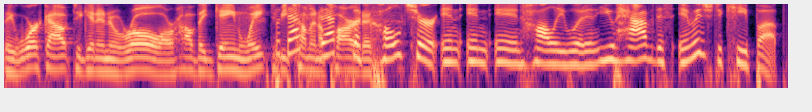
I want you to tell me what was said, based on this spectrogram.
they work out to get in a role, or how they gain weight to But that's becoming a that's part. the of, culture in, in in Hollywood, and you have this image to keep up,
